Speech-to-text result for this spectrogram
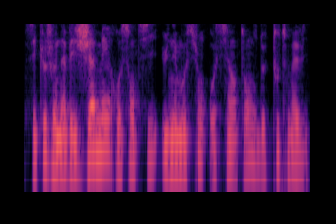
c'est que je n'avais jamais ressenti une émotion aussi intense de toute ma vie.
